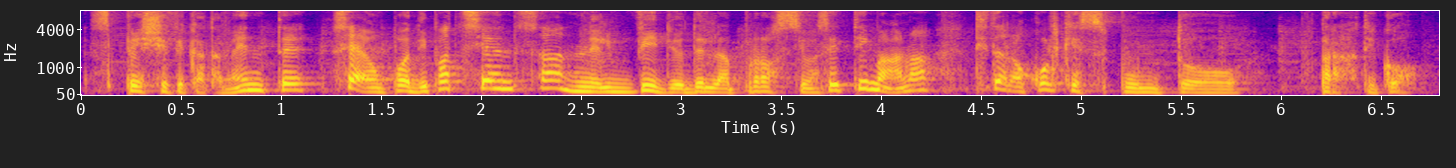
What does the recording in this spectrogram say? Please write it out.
specificatamente? Se hai un po' di pazienza, nel video della prossima settimana ti darò qualche spunto pratico.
